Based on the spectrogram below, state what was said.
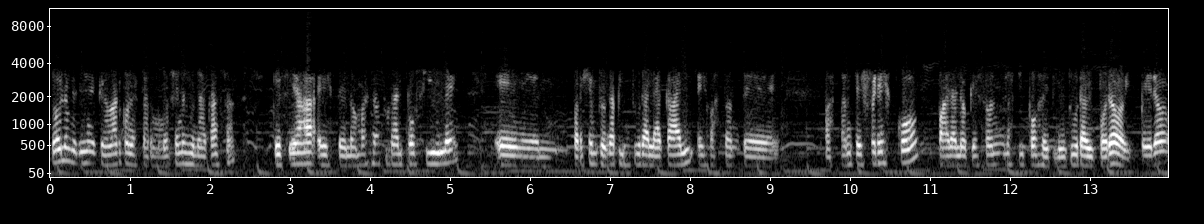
todo lo que tiene que ver con las terminaciones de una casa, que sea este, lo más natural posible. Eh, por ejemplo, una pintura lacal es bastante bastante fresco para lo que son los tipos de pintura hoy por hoy, pero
